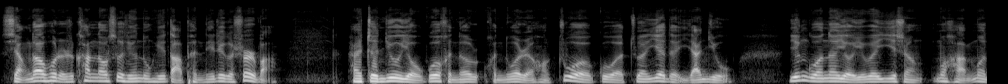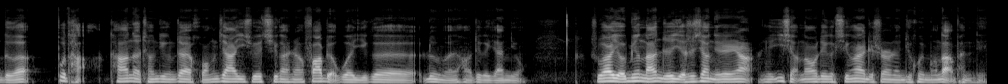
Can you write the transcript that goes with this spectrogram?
想到或者是看到色情东西打喷嚏这个事儿吧，还真就有过很多很多人哈做过专业的研究。英国呢有一位医生穆罕默德·布塔，他呢曾经在《皇家医学期刊》上发表过一个论文哈，这个研究说啊有一名男子也是像你这样，就一想到这个性爱的事儿呢，就会猛打喷嚏。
